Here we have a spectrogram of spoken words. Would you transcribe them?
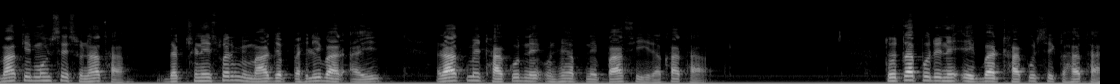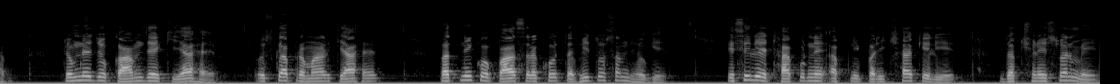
माँ के मुँह से सुना था, दक्षिणेश्वर में माँ जब पहली बार आई, रात में ठाकुर ने उन्हें अपने पास ही रखा था। तोतापुरी ने एक बार ठाकुर से कहा था, तुमने जो काम जय किया है, उसका प्रमाण क्या है? पत्नी को पास रखो तभी तो समझोगे। इसीलिए ठाकुर ने अपनी परीक्षा के लिए दक्षिणेश्वर में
